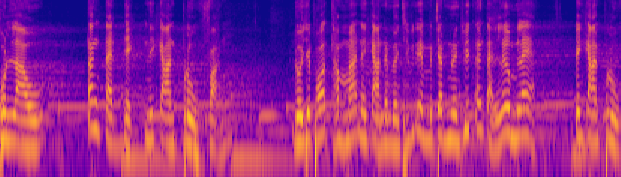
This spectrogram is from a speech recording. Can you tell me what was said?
คนเราตั้งแต่เด็กในการปลูกฝัง โดยเฉพาะธรรมะในการดำเนินชีวิตเนี่ยมันจะดำเนินชีวิตตั้งแต่เริ่มแรก เป็นการปลูก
